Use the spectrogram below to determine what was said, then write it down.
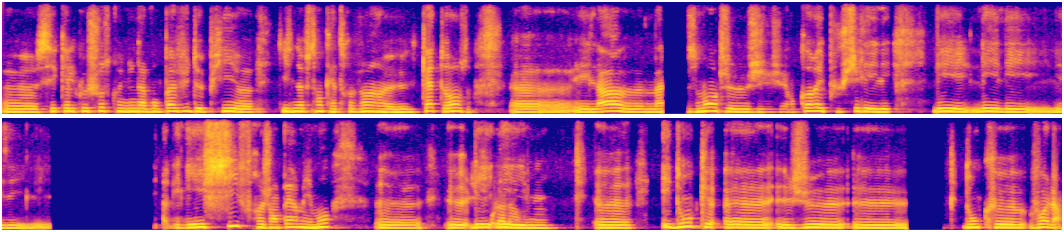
Euh, c'est quelque chose que nous n'avons pas vu depuis 1994. et là, malheureusement, j'ai encore épluché les, les, les, les, les les chiffres, j'en perds mes mots. Euh, euh, les, oh euh, et donc, je, donc voilà,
